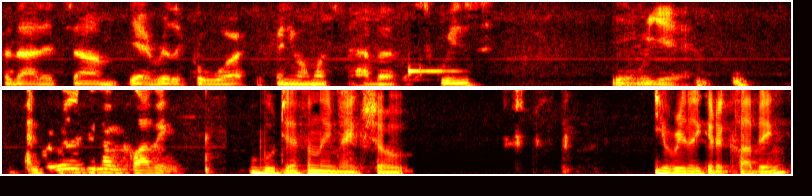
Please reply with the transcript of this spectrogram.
for that. It's um yeah, really cool work. If anyone wants to have a squiz, yeah, well, yeah. And we're really big on clubbing. We'll definitely make sure you're really good at clubbing.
